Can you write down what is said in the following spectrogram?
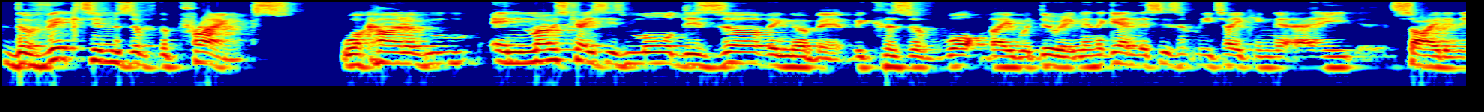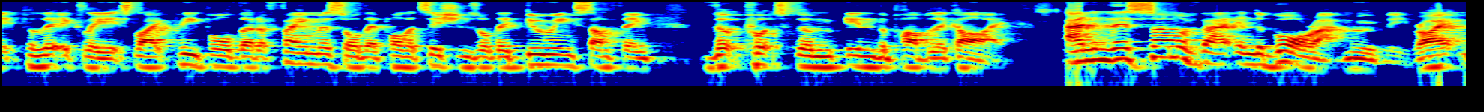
the victims of the pranks were kind of, in most cases, more deserving of it because of what they were doing. And again, this isn't me taking a side in it politically. It's like people that are famous or they're politicians or they're doing something that puts them in the public eye. And there's some of that in the Borat movie, right?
